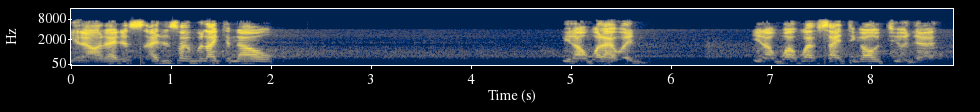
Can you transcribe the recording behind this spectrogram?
You know, and I just, I just would like to know, you know, what I would, you know, what website to go to to,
